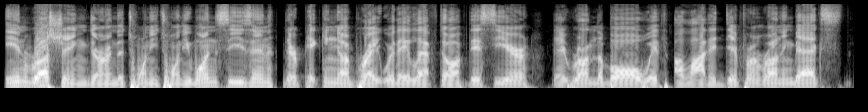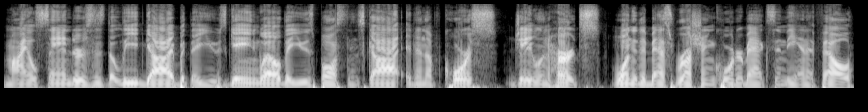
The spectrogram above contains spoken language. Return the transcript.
in rushing during the 2021 season. They're picking up right where they left off this year. They run the ball with a lot of different running backs. Miles Sanders is the lead guy, but they use Gainwell, they use Boston Scott, and then, of course, Jalen Hurts, one of the best rushing quarterbacks in the NFL.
